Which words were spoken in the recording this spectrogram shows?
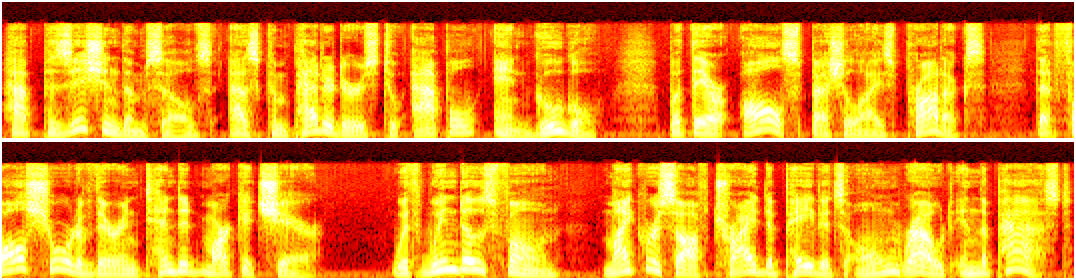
have positioned themselves as competitors to Apple and Google, but they are all specialized products that fall short of their intended market share. With Windows Phone, Microsoft tried to pave its own route in the past,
